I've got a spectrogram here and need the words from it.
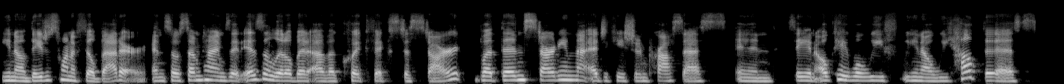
you know they just want to feel better. And so sometimes it is a little bit of a quick fix to start but then starting that education process and saying okay well we you know we help this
